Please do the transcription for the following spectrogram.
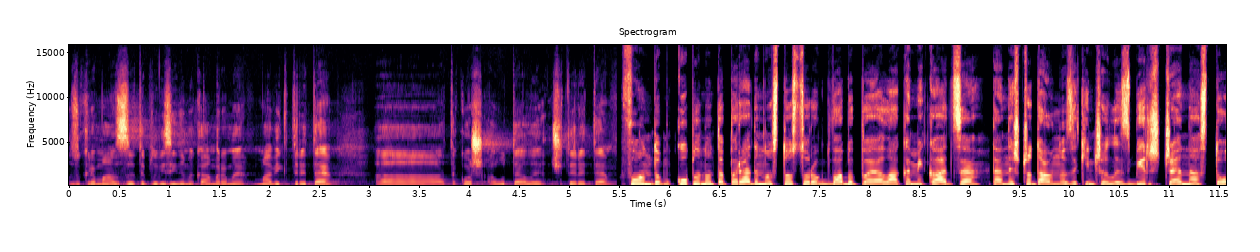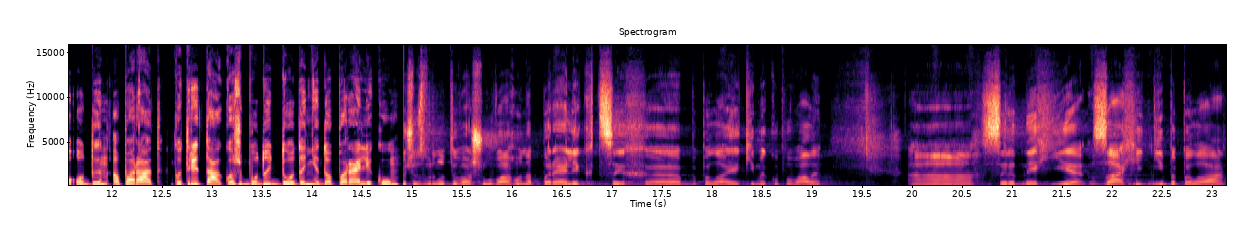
зокрема з тепловізійними камерами Mavic 3T, а, також Аутели 4T. Фондом куплено та передано 142 БПЛА «Камікадзе». Та нещодавно закінчили збір ще на 101 апарат, котрі також будуть додані до переліку. Хочу звернути вашу увагу на перелік цих е, БПЛА, які ми купували. Серед них є західні БПЛА,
